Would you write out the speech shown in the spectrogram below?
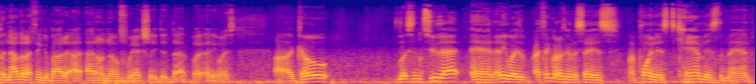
but now that I think about it, I, I, don't know if we actually did that. But anyways, uh, go listen to that. And anyways, I think what I was going to say is my point is Cam is the man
